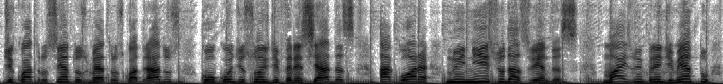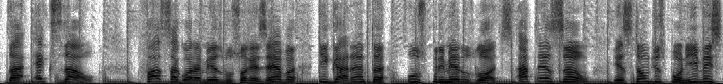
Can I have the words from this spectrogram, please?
de 400 metros quadrados, com condições diferenciadas, agora no início das vendas. Mais um empreendimento da Exdal. Faça agora mesmo sua reserva e garanta os primeiros lotes. Atenção, estão disponíveis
